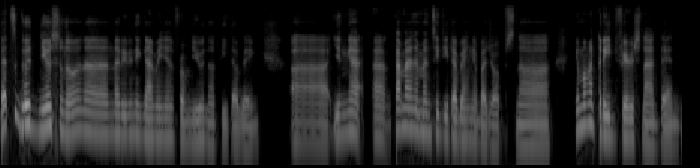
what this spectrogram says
That's good news, no? Na naririnig namin yan from you, no, Tita Beng. Ah, yun nga, ah, tama naman si Tita Beng ni Bajobs na yung mga trade fairs natin,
